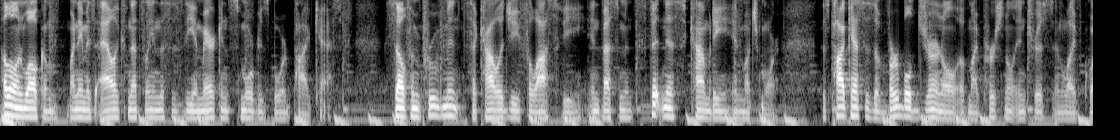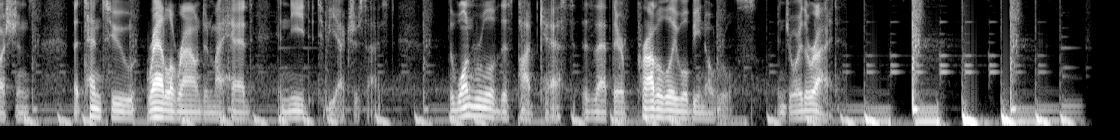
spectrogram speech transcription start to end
Hello and welcome. My name is Alex Netzley, and this is the American Smorgasbord podcast. Self improvement, psychology, philosophy, investments, fitness, comedy, and much more. This podcast is a verbal journal of my personal interests and life questions that tend to rattle around in my head and need to be exercised. The one rule of this podcast is that there probably will be no rules. Enjoy the ride.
